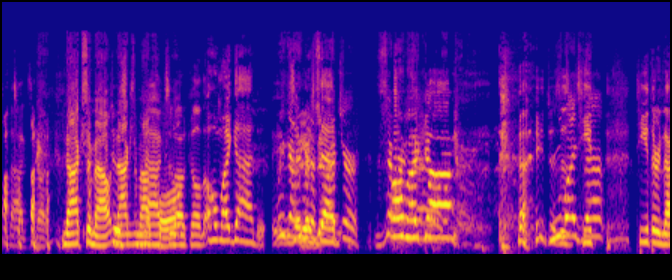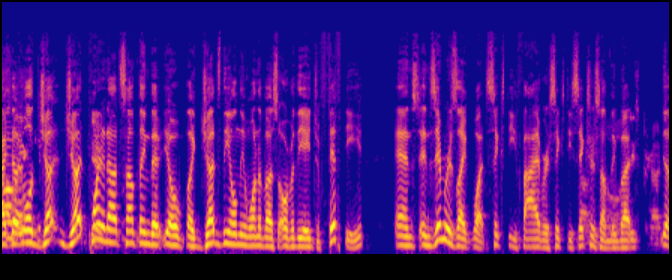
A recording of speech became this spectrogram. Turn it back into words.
knocks him out. Knocks him out. Just knocks him out. Knocks him out cold. Oh my god. We got to get a stretcher. Oh my god. he just you like teeth, that? teeth are knocked oh out. Well, Judd, Judd pointed out something that you know, like Judd's the only one of us over the age of fifty and and Zimmer's like what sixty five or sixty six oh, or something. But yeah.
